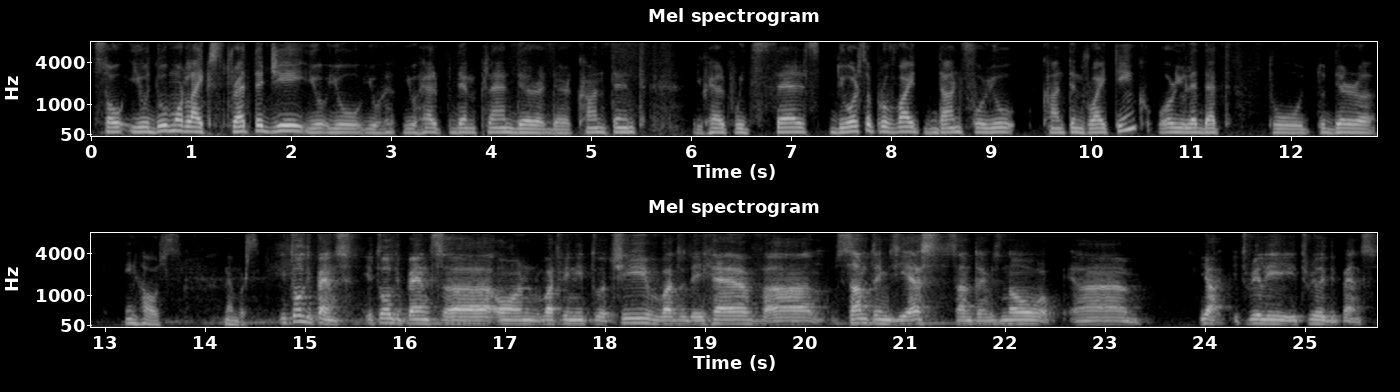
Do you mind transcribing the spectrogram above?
so you do more like strategy, you you you you help them plan their their content, you help with sales. Do you also provide done for you content writing or you let that to to their uh, in-house members? It all depends. It all depends uh, on what we need to achieve. What do they have? Uh, sometimes yes, sometimes no. Um, yeah, it really it really depends.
